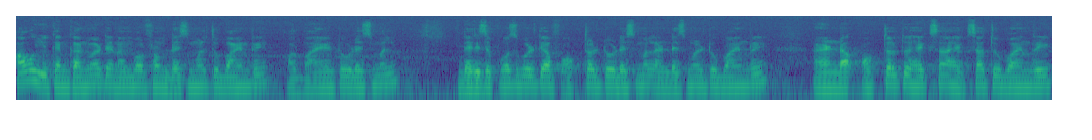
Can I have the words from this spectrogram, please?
how you can convert a number from decimal to binary or binary to decimal? There is a possibility of octal to decimal and decimal to binary and uh, octal to hexa hexa to binary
